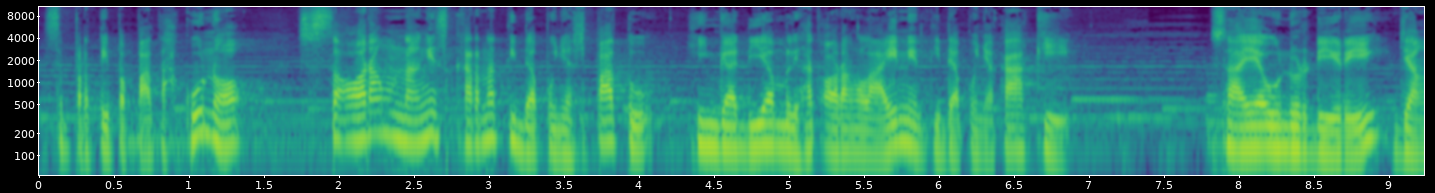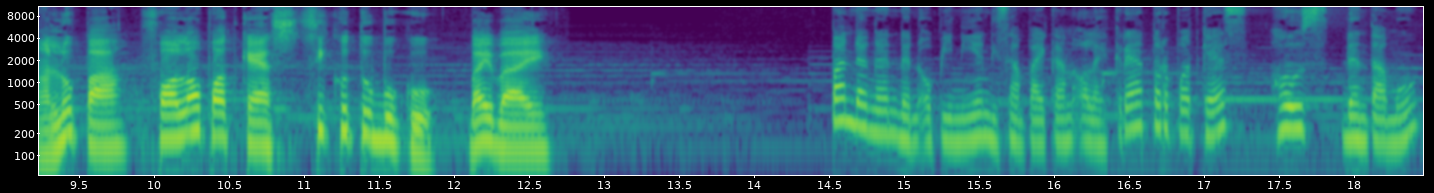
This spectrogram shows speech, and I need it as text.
Seperti pepatah kuno, seseorang menangis karena tidak punya sepatu, hingga dia melihat orang lain yang tidak punya kaki. Saya undur diri, jangan lupa follow podcast Sikutu Buku. Bye-bye. Pandangan dan opini yang disampaikan oleh kreator podcast, host, dan tamu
